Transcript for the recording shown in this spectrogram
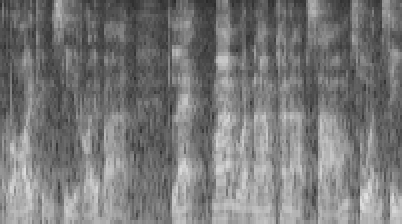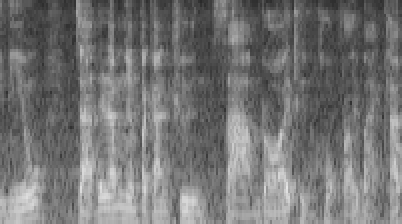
200ถึง400 บาท และมาตรวัดน้ำขนาด 3 ส่วน 4 นิ้ว จะได้รับเงินประกันคืน 300ถึง600 บาทครับ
